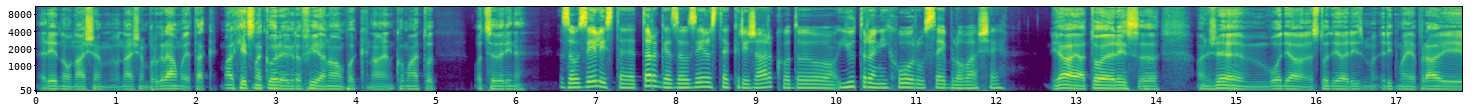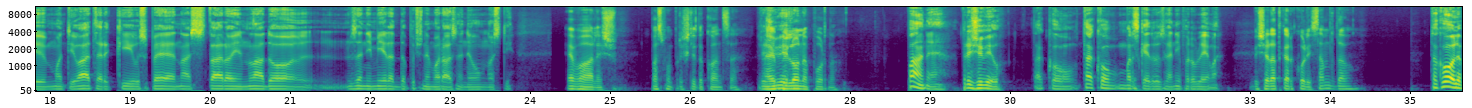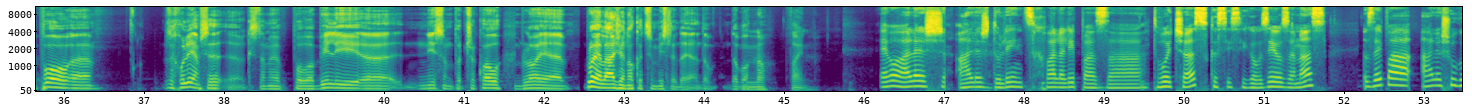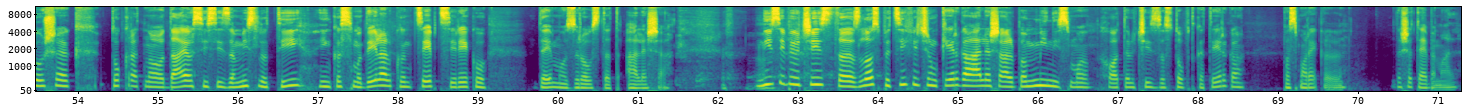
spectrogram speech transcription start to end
redno v našem, v našem programu, je tako malce hecna koreografija, no, ampak na en komat od, od Severine. Zauzeli ste trge, zauzeli ste križarko do jutranjih ur, vse je bilo vaše. Ja, ja, to je res. Uh, Anže, vodja studija Rizm- Ritma, je pravi motivator, ki uspe nas staro in mlado eh, zanimirati, da počnemo razne neumnosti. Evo, Aleš, pa smo prišli do konca. A Je bilo naporno. Pa ne, preživel. Tako, tako mrske drugega ni problema. Bi še rad karkoli sam dodal? Tako lepo, uh, Zahvaljujem se, eh, ker ste me povabili, eh, nisem pričakoval. Bilo je, bilo je lažje, no, kot sem mislil, da, je, da, da bo. No, fajn. Evo, Aleš, Aleš Dolenc, hvala lepa za tvoj čas, ki si, si ga vzel za nas. Zdaj pa, Aleš Ugovšek, tokratno oddajo si si zamislil ti in ko smo delali koncept, si rekel, dajmo zroustati Aleša. Nisi bil čist eh, zelo specifičen, ker ga Aleša ali pa mi nismo hoteli čist zastopiti katerega, pa smo rekli, da še tebe mal.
